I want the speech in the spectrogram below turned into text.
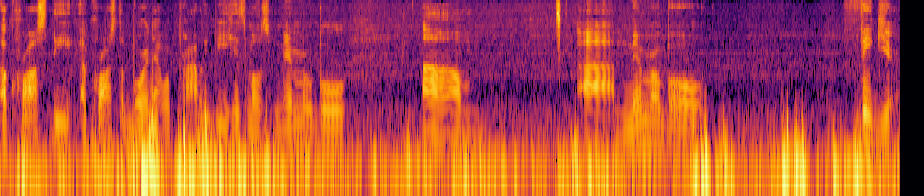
across the across the board that would probably be his most memorable um uh memorable figure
